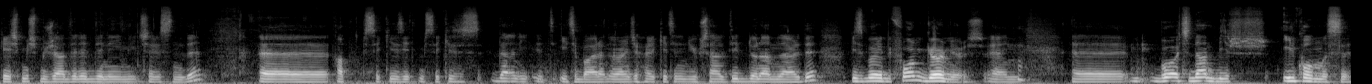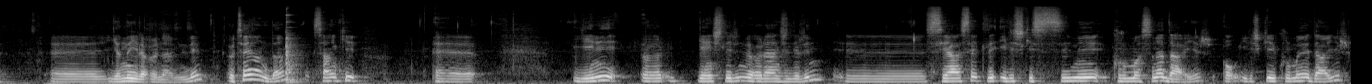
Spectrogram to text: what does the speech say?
geçmiş mücadele deneyimi içerisinde. 68-78'den e, itibaren öğrenci hareketinin yükseldiği dönemlerde biz böyle bir form görmüyoruz. Yani e, bu açıdan bir ilk olması e, yanıyla önemli. Öte yandan sanki e, yeni gençlerin ve öğrencilerin siyasetle ilişkisini kurmasına dair, o ilişkiyi kurmaya dair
